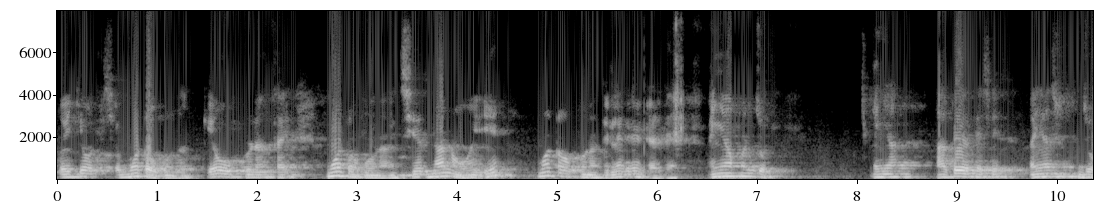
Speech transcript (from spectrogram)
તો એ કેવો થશે? મોટો પૂર્ણાંક. કેવો પૂર્ણાંક થાય? મોટો પૂર્ણાંક. છેદ નાનો હોય એ મોટો પૂર્ણાંક એટલે ગ્રેટર થાય અહીંયા પણ જો, અહીંયા આ કયા થશે? અહીંયા? જો,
